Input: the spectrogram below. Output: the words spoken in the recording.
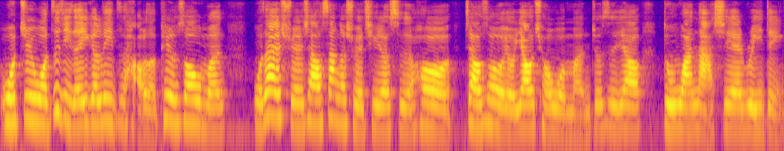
我举我自己的一个例子好了，譬如说，我们我在学校上个学期的时候，教授有要求我们就是要读完哪些 reading。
